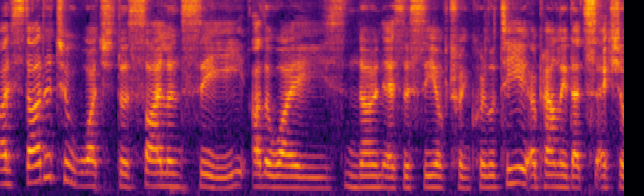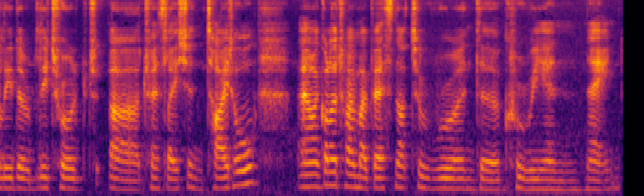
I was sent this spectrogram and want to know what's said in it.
I started to watch The Silent Sea, otherwise known as The Sea of Tranquility. Apparently, that's actually the literal uh, translation title. And I'm gonna try my best not to ruin the Korean name.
